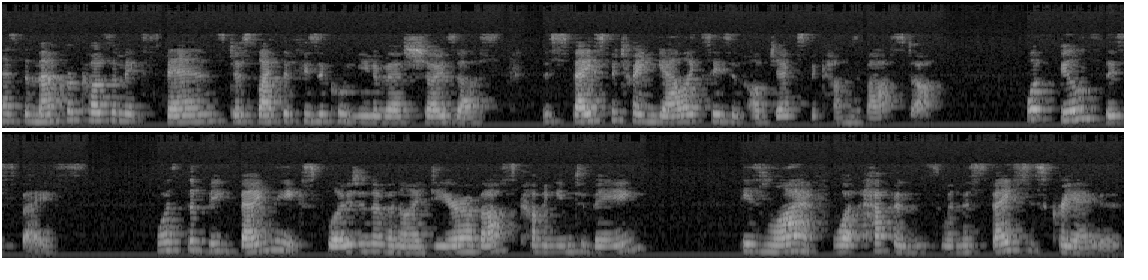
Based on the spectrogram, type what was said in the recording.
As the macrocosm expands, just like the physical universe shows us, the space between galaxies and objects becomes vaster. What fills this space? Was the Big Bang the explosion of an idea of us coming into being? Is life what happens when the space is created?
